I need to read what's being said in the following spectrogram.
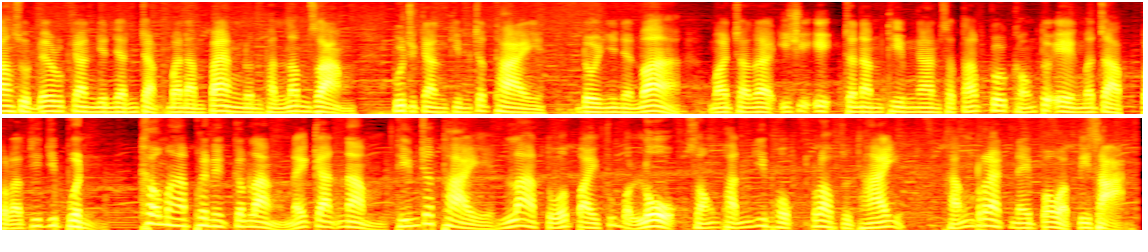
ล่าสุดได้รับการยืนยันจากมาดามแป้งนนพันธ์ล่ำซำผู้จัดการทีมชาติไทย โดยยืนยันว่ามาชาดะอิชิอิจะนำทีมงานสตาฟโค้ชของตัวเองมาจากประเทศญี่ปุ่น เข้ามาผนึกกำลังในการนำทีมชาติไทยล่าตัวไปฟุตบอลโลก 2026 รอบสุดท้ายครั้งแรกในประวัติศาสตร์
